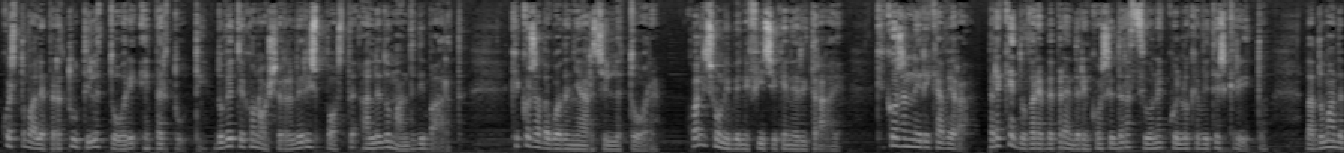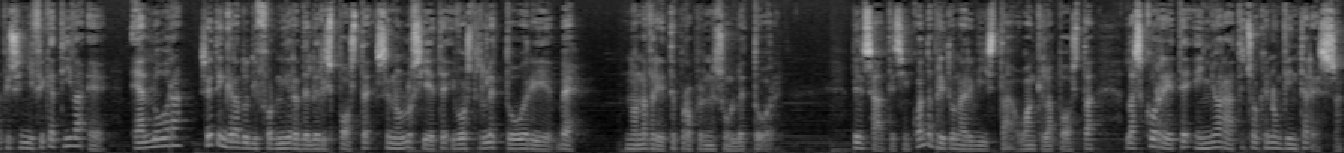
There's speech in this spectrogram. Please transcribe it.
Questo vale per tutti i lettori e per tutti. Dovete conoscere le risposte alle domande di Bart. Che cosa ha da guadagnarci il lettore? Quali sono i benefici che ne ritrae? Che cosa ne ricaverà? Perché dovrebbe prendere in considerazione quello che avete scritto? La domanda più significativa è: e allora? Siete in grado di fornire delle risposte? Se non lo siete, i vostri lettori, beh, non avrete proprio nessun lettore. Pensateci, quando aprite una rivista o anche la posta, la scorrete e ignorate ciò che non vi interessa.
